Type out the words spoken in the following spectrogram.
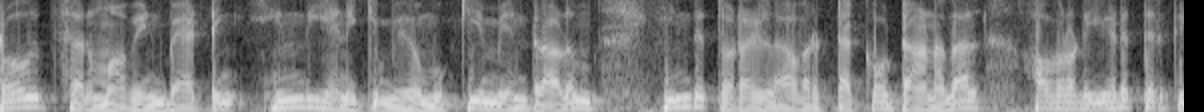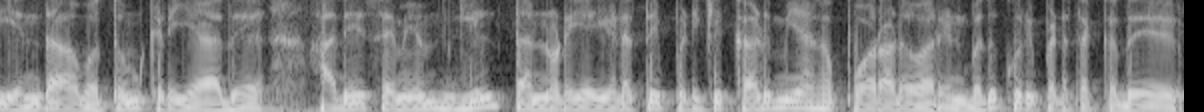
ரோஹித் சர்மாவின் பேட்டிங் இந்திய அணிக்கு மிக முக்கியம் என்றாலும் இந்த தொடரில் அவர் டக் அவுட் ஆனதால் அவருடைய இடத்திற்கு எந்த ஆபத்தும் கிடையாது. அதே சமயம் கில் தன்னுடைய இடத்தை பிடிக்க கடுமையாக போராடுவார் என்பது குறிப்பிடத்தக்கது.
